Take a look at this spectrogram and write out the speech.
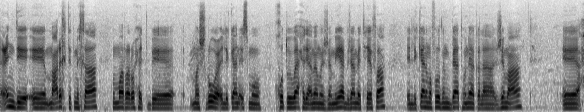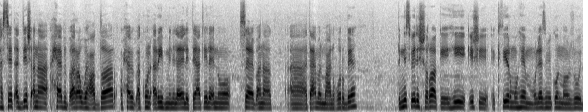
عندي معرفة مخاء مرة رحت بمشروع اللي كان اسمه خطوة واحدة أمام الجميع بجامعة حيفا اللي كان المفروض نبات هناك لجمعة. حسيت قديش أنا حابب أروح على الدار وحابب أكون قريب من العيلة تاعتي لأنه صعب أنا أتعامل مع الغربة. بالنسبة لي الشراكة هي إشي كثير مهم ولازم يكون موجود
